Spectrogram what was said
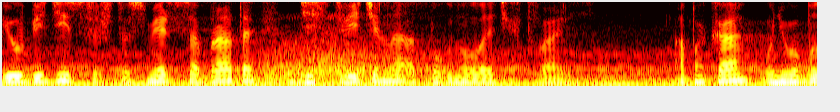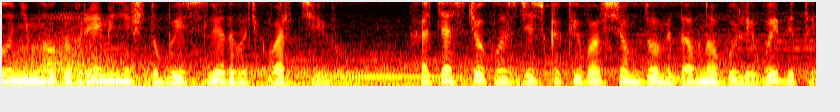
и убедиться, что смерть собрата действительно отпугнула этих тварей. А пока у него было немного времени, чтобы исследовать квартиру. Хотя стекла здесь, как и во всем доме, давно были выбиты,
